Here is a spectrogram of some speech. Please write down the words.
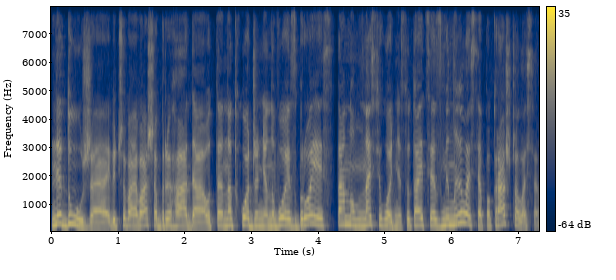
не дуже відчуває ваша бригада от надходження нової зброї. Станом на сьогодні ситуація змінилася, покращилася.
